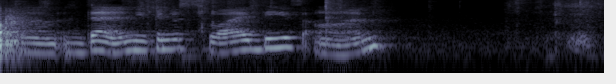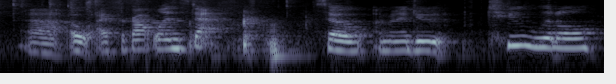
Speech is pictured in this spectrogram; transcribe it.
Um, and then you can just slide these on. Uh, oh, I forgot one step. So I'm going to do two little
